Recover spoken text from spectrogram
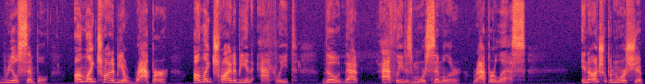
real simple. Unlike trying to be a rapper, unlike trying to be an athlete, though that athlete is more similar, rapper less. In entrepreneurship,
